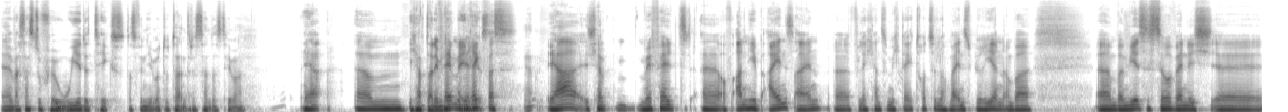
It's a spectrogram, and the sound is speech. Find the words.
Äh, was hast du für weirde Ticks? Das finde ich immer total interessant, das Thema. Ja. Ähm, ich habe da nämlich fällt mir direkt was. Ja, ja ich habe mir fällt äh, auf Anhieb eins ein. Äh, vielleicht kannst du mich gleich trotzdem noch mal inspirieren, aber ähm, bei mir ist es so, wenn ich äh,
